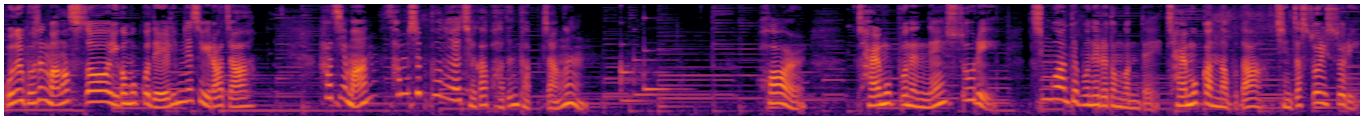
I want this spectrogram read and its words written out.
오늘 고생 많았어. 이거 먹고 내일 힘내서 일하자. 하지만 30분 후에 제가 받은 답장은 헐, 잘못 보냈네. sorry. 친구한테 보내려던 건데 잘못 갔나 보다. 진짜 sorry sorry.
